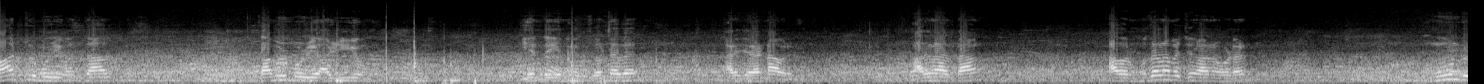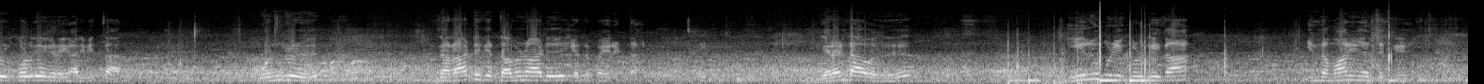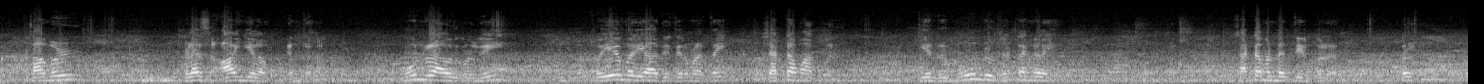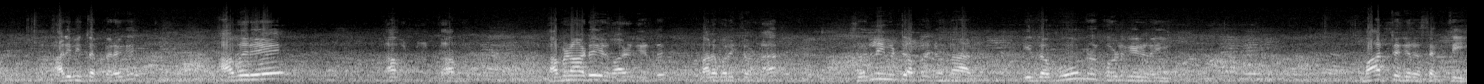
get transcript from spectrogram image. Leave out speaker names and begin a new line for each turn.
மாற்று மொழி வந்தால் தமிழ் மொழி அழியும் என்று எனக்கு சொன்னவர் அறிஞர் அண்ணா அவர்கள். அதனால்தான் அவர் முதலமைச்சரானவுடன் மூன்று கொள்கைகளை அறிவித்தார். ஒன்று இந்த நாட்டுக்கு தமிழ்நாடு என்று பெயரிட்டார். இரண்டாவது இருமொழி கொள்கை தான் இந்த மாநிலத்துக்கு தமிழ் பிளஸ் ஆங்கிலம் என்றார் மூன்றாவது கொள்கை சுயமரியாதை திருமணத்தை சட்டமாக்குவது. என்று மூன்று சட்டங்களை சட்டமன்றத்தில் அறிவித்த பிறகு அவரே தமிழ்நாடு வாழ்க என்று பலமுறை சொன்னார். சொல்லிவிட்டு அப்புறம் சொன்னார். இந்த மூன்று கொள்கைகளை மாற்றுகிற சக்தி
